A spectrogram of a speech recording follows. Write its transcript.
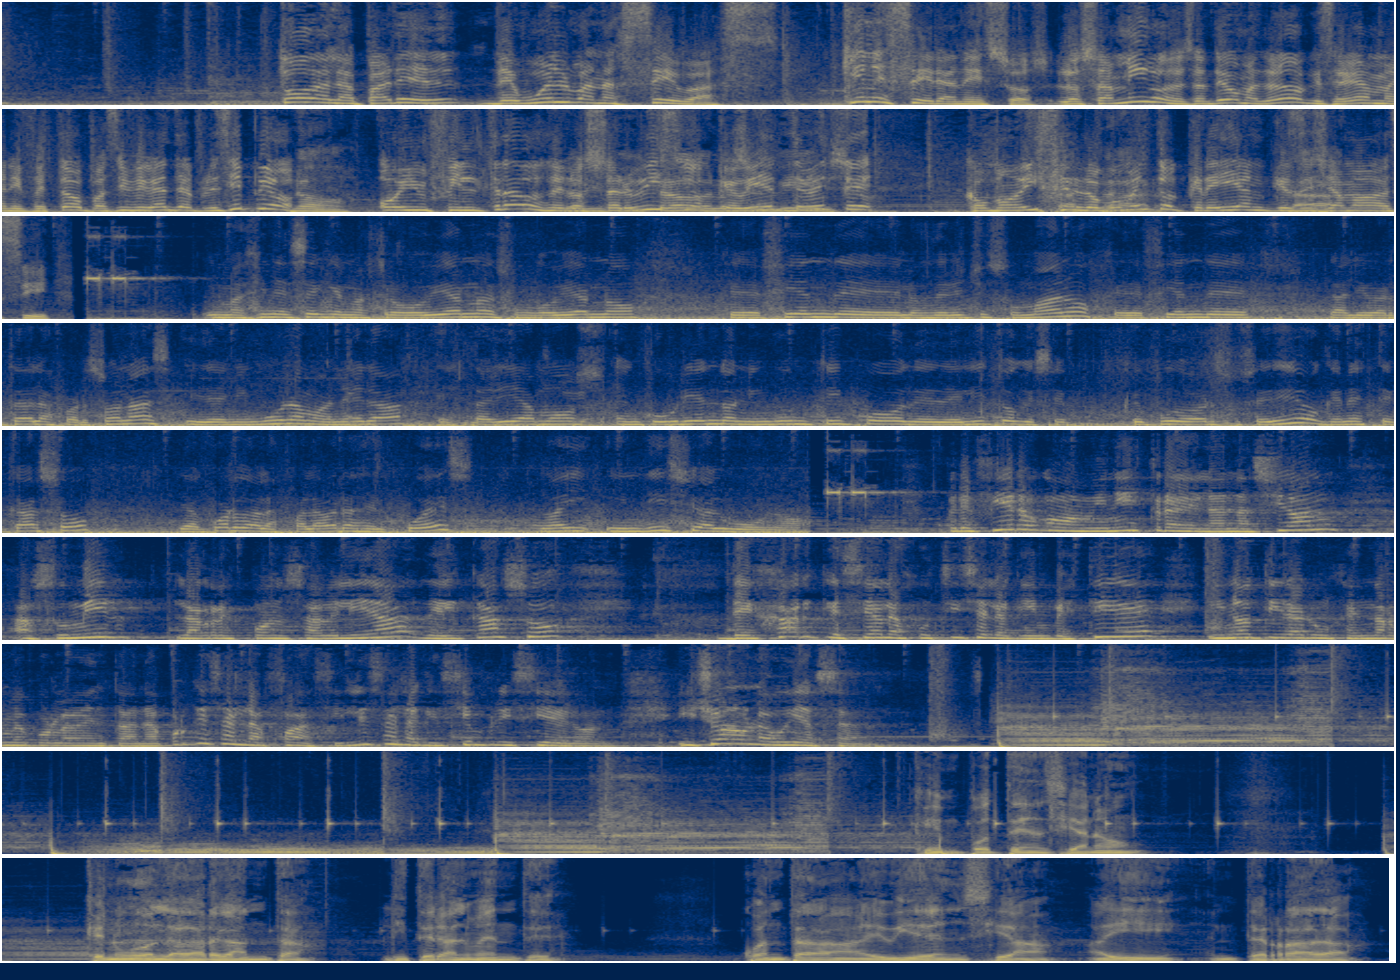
toda la pared de vuelvan a Sebas. ¿Quiénes eran esos? ¿Los amigos de Santiago Maldonado que se habían manifestado pacíficamente al principio? No. ¿O infiltrados de los, los servicios de los que evidentemente, servicios. como dice el documento, creían que claro. se llamaba así? Imagínense que nuestro gobierno es un gobierno que defiende los derechos humanos, que defiende la libertad de las personas y de ninguna manera estaríamos encubriendo ningún tipo de delito que, se, que pudo haber sucedido, que en este caso, de acuerdo a las palabras del juez, no hay indicio alguno. Prefiero como ministra de la Nación asumir la responsabilidad del caso dejar que sea la justicia la que investigue y no tirar un gendarme por la ventana, porque esa es la fácil, esa es la que siempre hicieron y yo no la voy a hacer. Qué impotencia, ¿no? Qué nudo en la garganta, literalmente. Cuánta evidencia ahí enterrada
